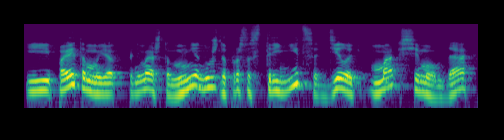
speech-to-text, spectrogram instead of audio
И поэтому я понимаю, что мне нужно просто стремиться делать максимум, да,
